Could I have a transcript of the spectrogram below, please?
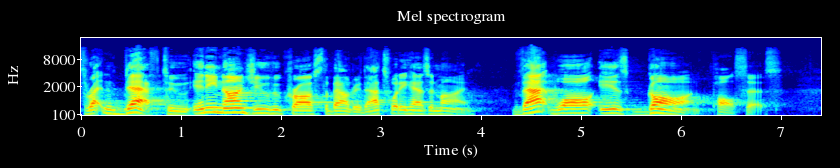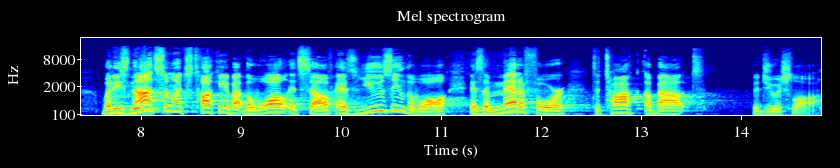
Threatened death to any non Jew who crossed the boundary. That's what he has in mind. That wall is gone, Paul says. But he's not so much talking about the wall itself as using the wall as a metaphor to talk about the Jewish law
